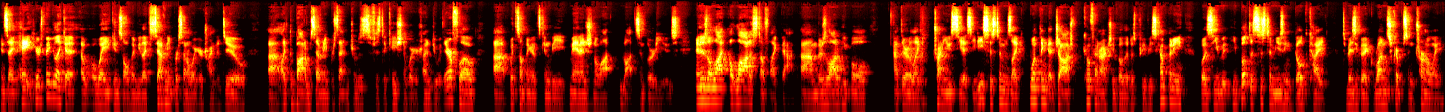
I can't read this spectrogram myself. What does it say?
and say, hey, here's maybe like a, a way you can solve maybe like 70% of what you're trying to do uh, like the bottom 70% in terms of sophistication of what you're trying to do with airflow uh, with something that's going to be managed and a lot lot simpler to use and there's a lot a lot of stuff like that um, there's a lot of people out there like trying to use CI/CD systems. Like one thing that Josh, co-founder, actually built at his previous company was he he built a system using BuildKite to basically like run scripts internally,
